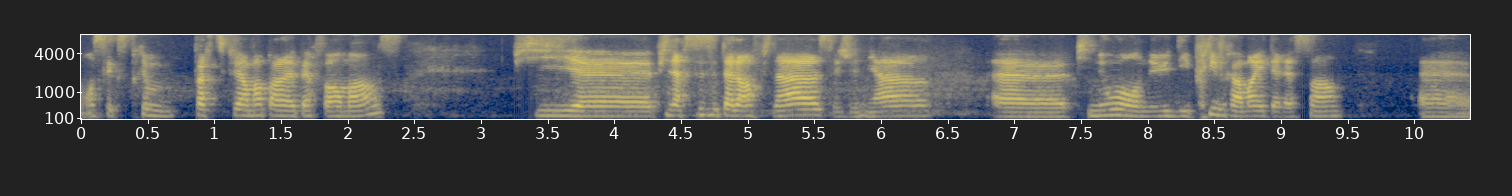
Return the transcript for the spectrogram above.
on s'exprime particulièrement par la performance. Puis, euh, puis Narcisse est allé en finale, c'est génial. Euh, puis nous, on a eu des prix vraiment intéressants euh,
